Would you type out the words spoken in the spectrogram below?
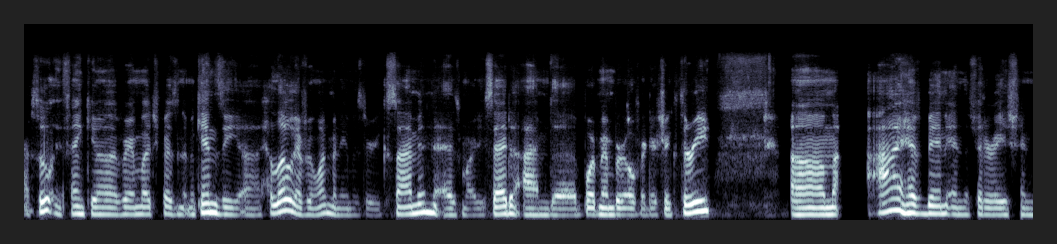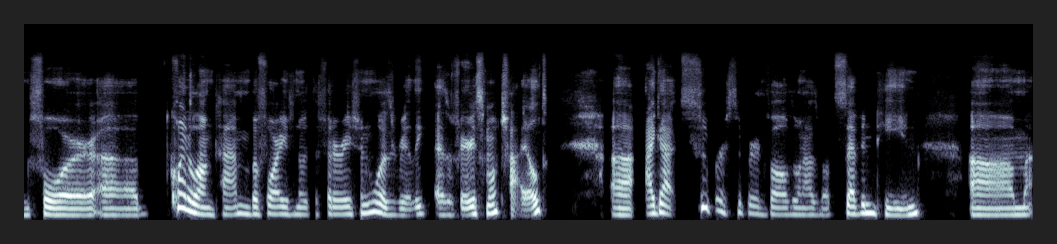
Absolutely. Thank you uh, very much, President McKenzie. Uh, hello, everyone. My name is Derek Simon. As Marty said, I'm the board member over District 3. Um, I have been in the Federation for uh, quite a long time before I even knew what the Federation was really, as a very small child. Uh, I got super, super involved when I was about 17 um,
